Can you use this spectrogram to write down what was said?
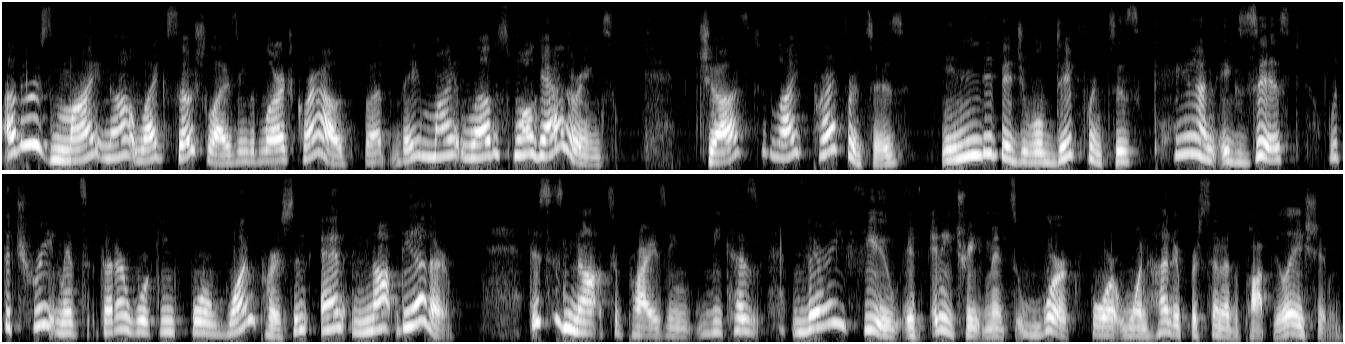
others might not like socializing with large crowds, but they might love small gatherings. Just like preferences, individual differences can exist with the treatments that are working for one person and not the other. This is not surprising because very few, if any, treatments work for 100% of the population.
